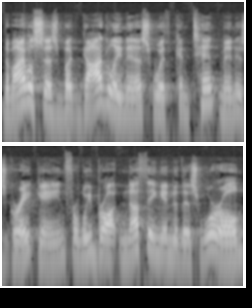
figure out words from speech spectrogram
The Bible says, But godliness with contentment is great gain, for we brought nothing into this world,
